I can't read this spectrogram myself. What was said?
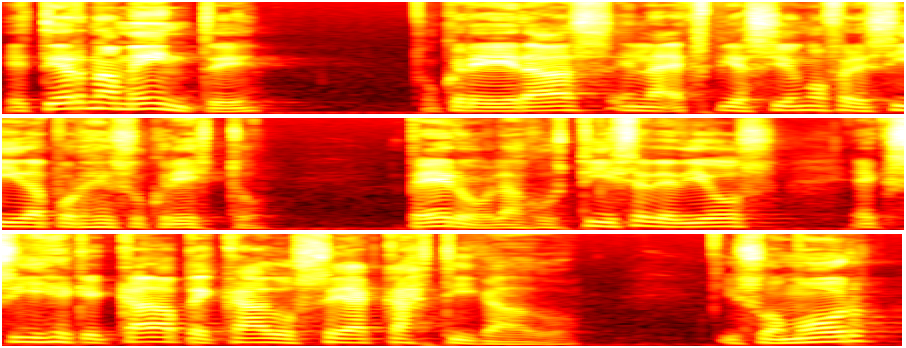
eternamente, o creerás en la expiación ofrecida por Jesucristo. Pero la justicia de Dios exige que cada pecado sea castigado. Y su amor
